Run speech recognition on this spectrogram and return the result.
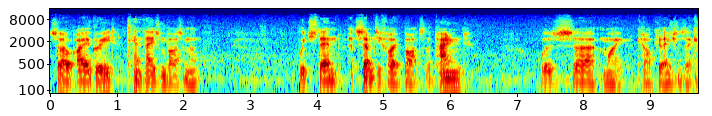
So I agreed, 10,000 baht a month. Which then, at 75 baht to the pound, was uh, my calculations. It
